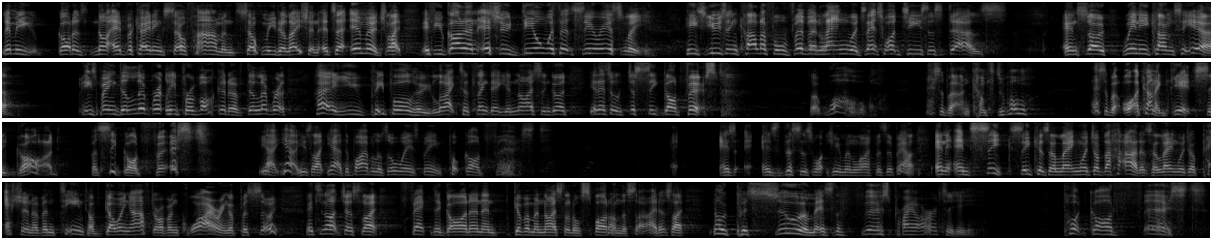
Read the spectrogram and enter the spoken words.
Let me God is not advocating self harm and self mutilation. It's an image. Like, if you've got an issue, deal with it seriously. He's using colorful, vivid language. That's what Jesus does. And so when he comes here, he's being deliberately provocative, deliberate. Hey, you people who like to think that you're nice and good, yeah, that's all. Just seek God first. It's like, whoa, that's a bit uncomfortable. That's about, well, I kind of get seek God, but seek God first. Yeah, yeah. He's like, yeah, the Bible has always been put God first. As, as this is what human life is about. And, and seek. Seek is a language of the heart. It's a language of passion, of intent, of going after, of inquiring, of pursuing. It's not just like factor God in and give him a nice little spot on the side. It's like, no, pursue him as the first priority. Put God first.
